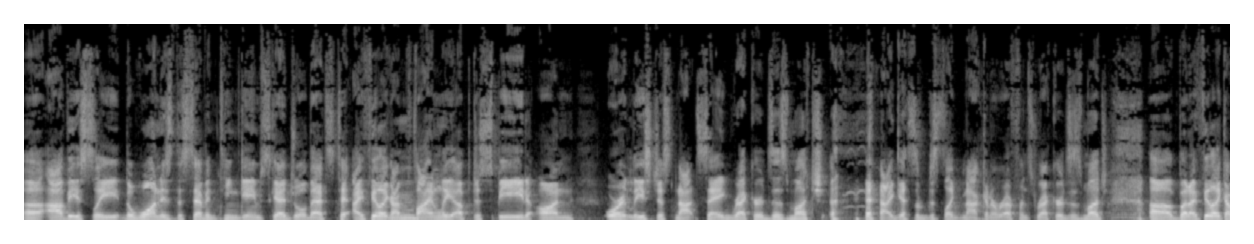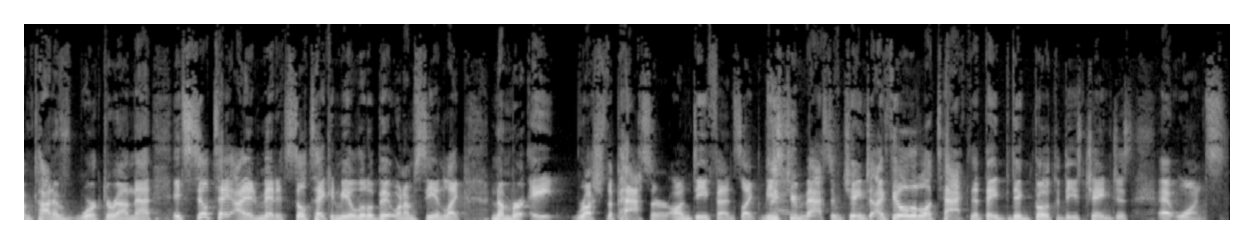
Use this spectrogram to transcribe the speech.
uh, obviously the one is the 17 game schedule. That's t- I feel like Mm-hmm. I'm finally up to speed on. Or at least just not saying records as much. I guess I'm just like not going to reference records as much. Uh, but I feel like I'm kind of worked around that. It's still take. I admit it's still taking me a little bit when I'm seeing like number eight rush the passer on defense. Like these two massive changes. I feel a little attacked that they did both of these changes at once.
